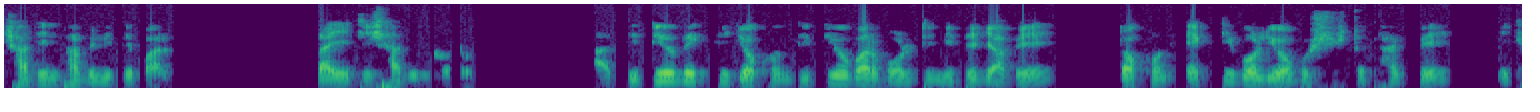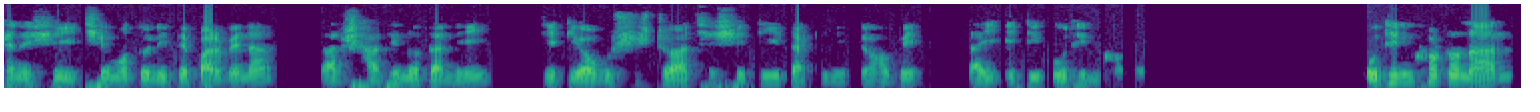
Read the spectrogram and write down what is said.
স্বাধীনভাবে নিতে পারবে। তাই এটি স্বাধীন ঘটনা। আর দ্বিতীয় ব্যক্তি যখন দ্বিতীয়বার বলটি নিতে যাবে, তখন একটি বলই অবশিষ্ট থাকবে। এখানে সে ইচ্ছে মতো নিতে পারবে না, তার স্বাধীনতা নেই, যেটি অবশিষ্ট আছে সেটিই তাকে নিতে হবে। তাই এটি অধীন ঘটনা। অধীন ঘটনার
